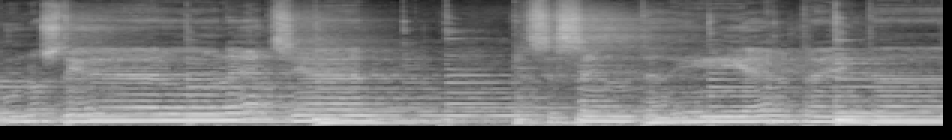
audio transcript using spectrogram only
unos dieron el cien, el sesenta y el treinta.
